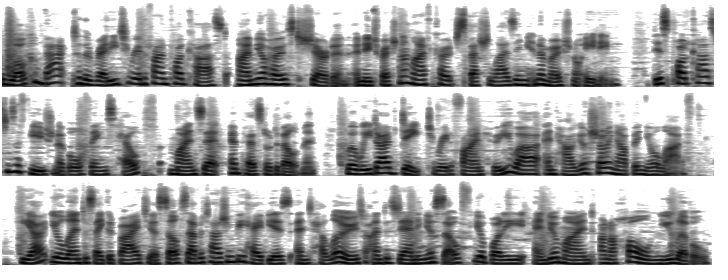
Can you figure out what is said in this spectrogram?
Welcome back to the Ready to Redefine podcast. I'm your host, Sheridan, a nutrition and life coach specializing in emotional eating. This podcast is a fusion of all things health, mindset, and personal development, where we dive deep to redefine who you are and how you're showing up in your life. Here, you'll learn to say goodbye to your self sabotaging behaviors and hello to understanding yourself, your body, and your mind on a whole new level.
